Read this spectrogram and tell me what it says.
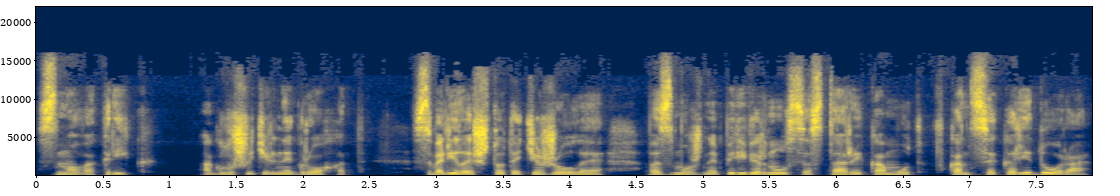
Снова крик, оглушительный грохот. Свалилось что-то тяжелое, возможно, перевернулся старый комод в конце коридора.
